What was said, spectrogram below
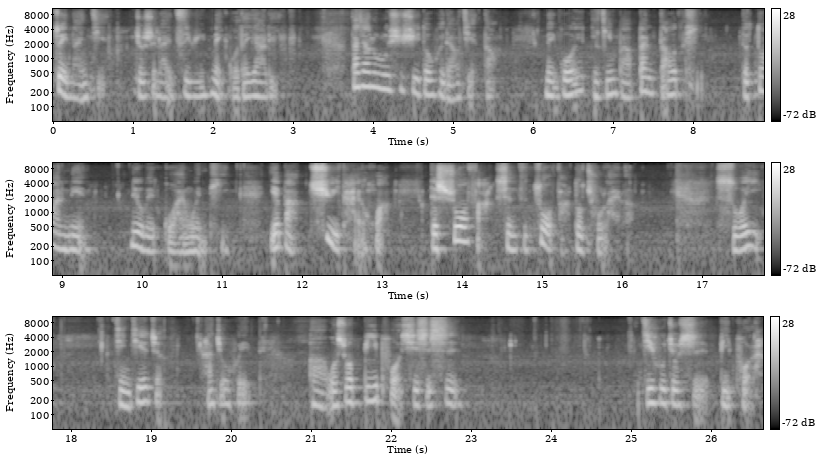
最难解，就是来自于美国的压力。大家陆陆续续都会了解到，美国已经把半导体的锻炼列为国安问题，也把去台化的说法甚至做法都出来了。所以紧接着他就会，呃，我说逼迫其实是几乎就是逼迫啦。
